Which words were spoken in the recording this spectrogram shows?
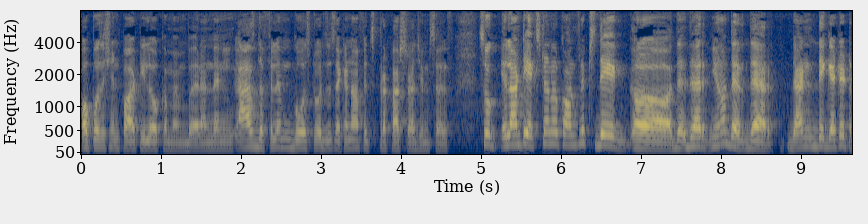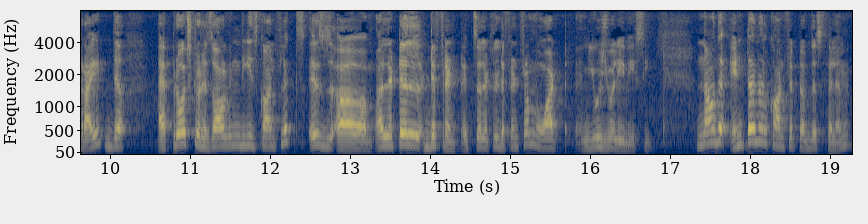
opposition party local member and then as the film goes towards the second half it's prakash raj himself. So anti-external conflicts they uh, they're you know they're there then they get it right. The approach to resolving these conflicts is uh, a little different. It's a little different from what usually we see. Now the internal conflict of this film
